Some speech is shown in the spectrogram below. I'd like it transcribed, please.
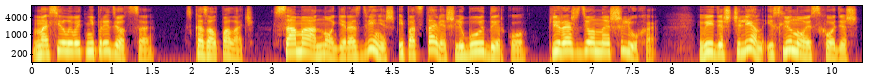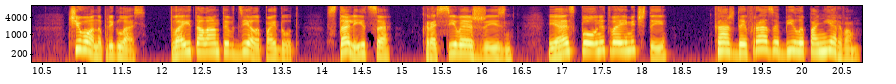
насиловать не придется, сказал палач. «Сама ноги раздвинешь и подставишь любую дырку. Прирожденная шлюха. Видишь член и слюной сходишь. Чего напряглась? Твои таланты в дело пойдут. Столица, красивая жизнь. Я исполню твои мечты». Каждая фраза била по нервам,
